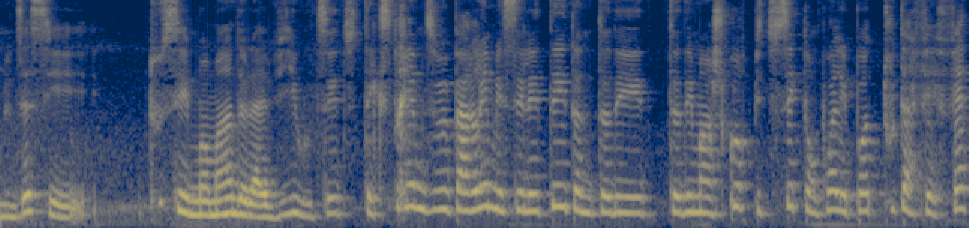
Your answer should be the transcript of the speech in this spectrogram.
me disais, tous ces moments de la vie où tu t'exprimes, tu veux parler, mais c'est l'été, t'as, t'as des, manches courtes, puis tu sais que ton poil n'est pas tout à fait fait,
